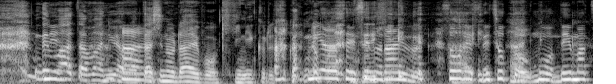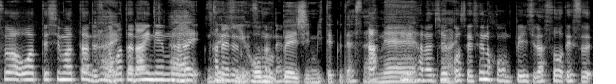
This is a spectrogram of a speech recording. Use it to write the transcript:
で、ね、まあたまには私のライブを聞きに来るとか、宮原先生のライブ。そうですね、はい、ちょっともう年末は終わってしまったんですが、はい、また来年もされるんですか、ね、ホームページ見てくださいね。宮原純子先生のホームページだそうです、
